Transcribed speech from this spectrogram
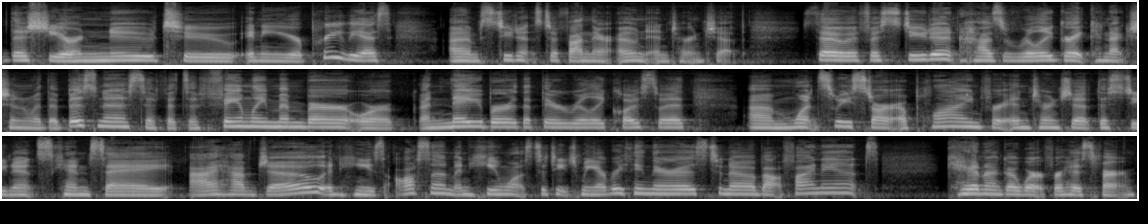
this year, new to any year previous, um, students to find their own internship. So if a student has a really great connection with a business, if it's a family member or a neighbor that they're really close with, um, once we start applying for internship, the students can say, I have Joe and he's awesome and he wants to teach me everything there is to know about finance. Can I go work for his firm?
